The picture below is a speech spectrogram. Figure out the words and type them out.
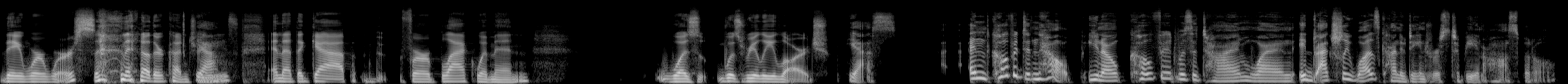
they were worse than other countries yeah. and that the gap for black women was was really large. Yes. And COVID didn't help. You know, COVID was a time when it actually was kind of dangerous to be in a hospital.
